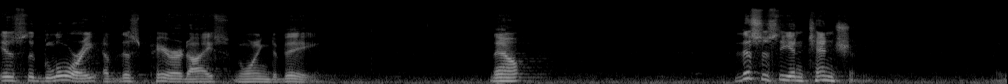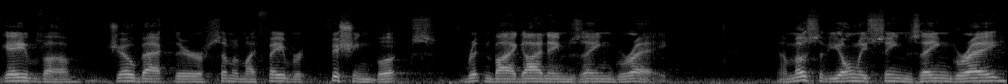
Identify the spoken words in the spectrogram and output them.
is the glory of this paradise going to be? Now, this is the intention. I gave uh, Joe back there some of my favorite fishing books written by a guy named Zane Grey. Now, most of you only seen Zane Grey,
